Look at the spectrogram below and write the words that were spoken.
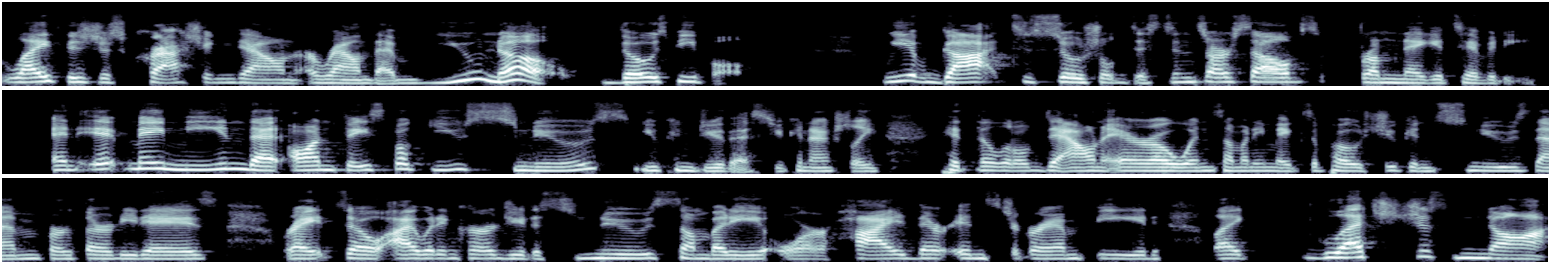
life is just crashing down around them. You know, those people. We have got to social distance ourselves from negativity. And it may mean that on Facebook, you snooze. You can do this. You can actually hit the little down arrow when somebody makes a post. You can snooze them for 30 days, right? So I would encourage you to snooze somebody or hide their Instagram feed. Like, let's just not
